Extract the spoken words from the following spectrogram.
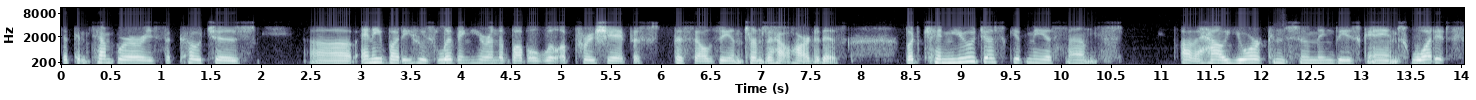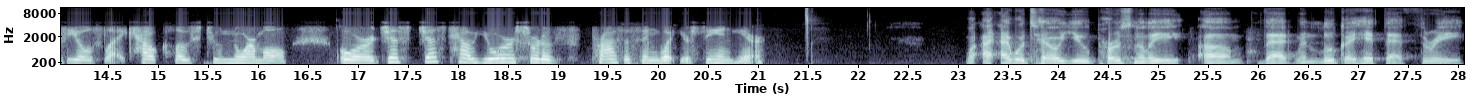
the contemporaries, the coaches, uh, anybody who's living here in the bubble will appreciate this this LZ in terms of how hard it is. But can you just give me a sense of how you're consuming these games, what it feels like, how close to normal, or just just how you're sort of processing what you're seeing here. Well, I, I would tell you personally um, that when Luka hit that three,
